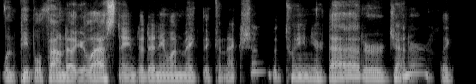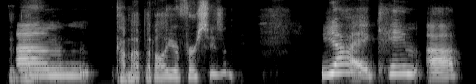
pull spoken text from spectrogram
when people found out your last name, did anyone make the connection between your dad or Jenner? Like, did that Um, come up at all your first season? yeah, it came up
